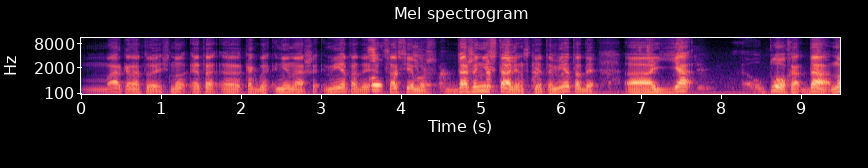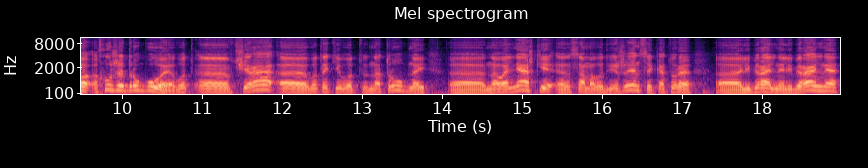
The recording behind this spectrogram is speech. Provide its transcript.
Марк Анатольевич, ну это э, как бы не наши методы, это совсем уж, даже не сталинские это методы. Э, я плохо, да, но хуже другое. Вот э, вчера э, вот эти вот на Трубной э, на Вольняшке э, самовыдвиженцы, которые э, либеральные-либеральные,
